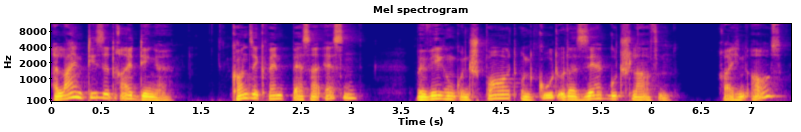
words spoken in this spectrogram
Allein diese drei Dinge, konsequent besser essen, Bewegung und Sport und gut oder sehr gut schlafen, reichen aus,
